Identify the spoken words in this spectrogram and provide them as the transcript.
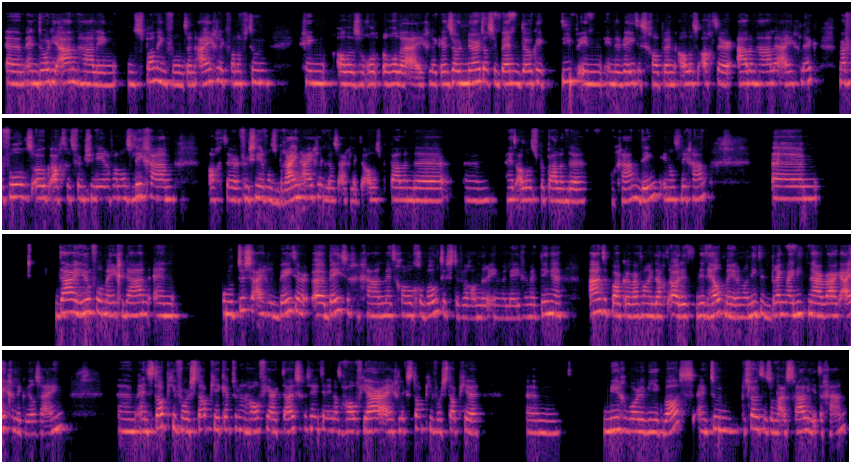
Um, en door die ademhaling ontspanning vond. En eigenlijk vanaf toen ging alles ro rollen eigenlijk. En zo nerd als ik ben, dook ik diep in, in de wetenschap en alles achter ademhalen eigenlijk. Maar vervolgens ook achter het functioneren van ons lichaam, achter het functioneren van ons brein eigenlijk. Dat is eigenlijk de allesbepalende, um, het allesbepalende orgaan, ding in ons lichaam. Um, daar heel veel mee gedaan en ondertussen eigenlijk beter uh, bezig gegaan met gewoon gewoontes te veranderen in mijn leven. Met dingen aan te pakken waarvan ik dacht, oh, dit, dit helpt me helemaal niet. Dit brengt mij niet naar waar ik eigenlijk wil zijn. Um, en stapje voor stapje, ik heb toen een half jaar thuis gezeten. En in dat half jaar eigenlijk stapje voor stapje um, meer geworden wie ik was. En toen besloot ik dus om naar Australië te gaan.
